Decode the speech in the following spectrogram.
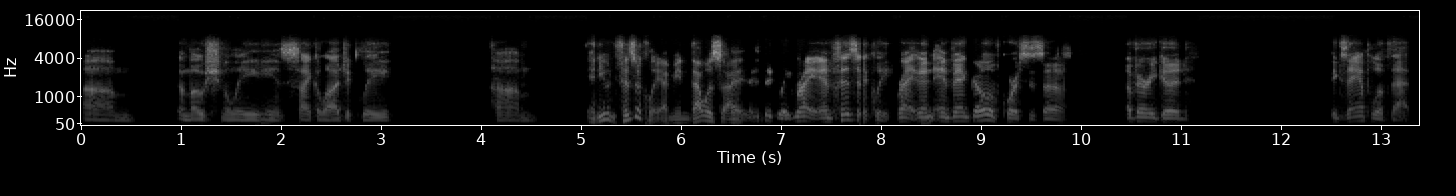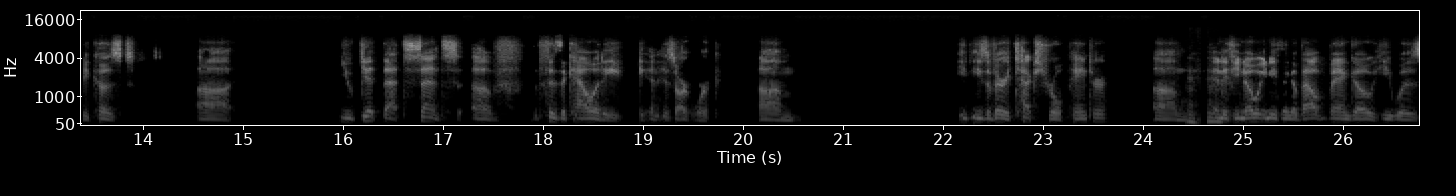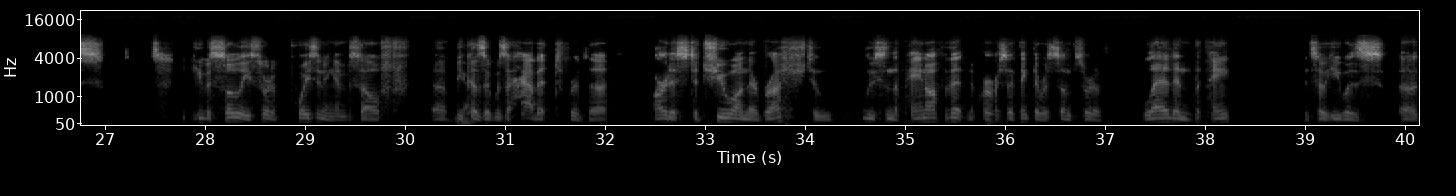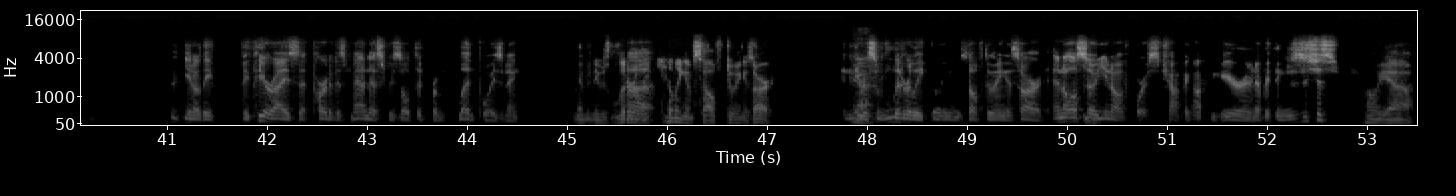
um, emotionally psychologically um, and even physically. I mean that was I, physically right and physically right and, and van gogh of course is a a very good example of that because uh, you get that sense of physicality in his artwork. Um, he, he's a very textural painter, um, mm-hmm. and if you know anything about Van Gogh, he was he was slowly sort of poisoning himself uh, because yeah. it was a habit for the artists to chew on their brush to loosen the paint off of it. And of course, I think there was some sort of lead in the paint, and so he was uh, you know, they they theorized that part of his madness resulted from lead poisoning. I mean, he was literally uh, killing himself doing his art. And yeah. he was literally killing himself doing his art, and also, mm. you know, of course, chopping off the ear and everything. It's just oh yeah,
